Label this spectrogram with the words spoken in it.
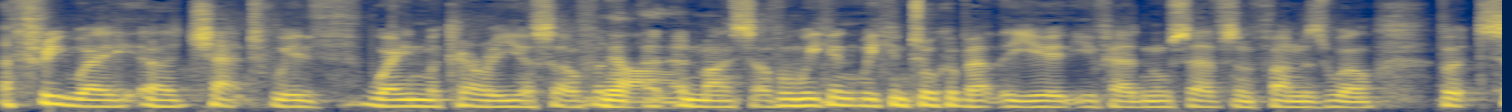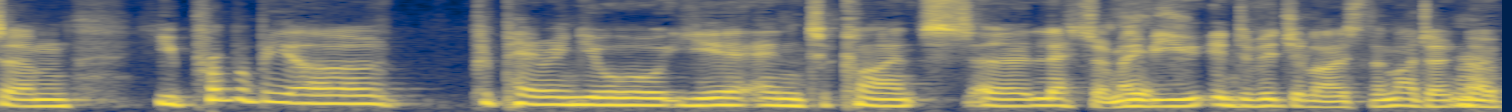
A three-way uh, chat with Wayne McCurry, yourself, and, Yeah. and myself, and we can we can talk about the year that you've had and also have some fun as well. But um, you probably are preparing your year-end to clients uh, letter. Maybe Yes. you individualize them. I don't know,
